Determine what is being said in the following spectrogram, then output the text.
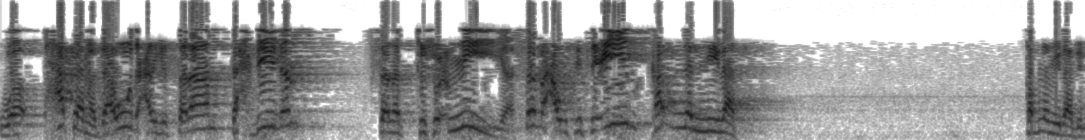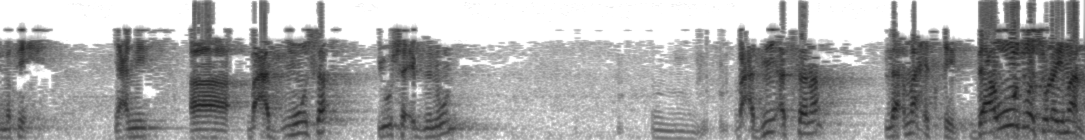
وحكم داود عليه السلام تحديدا سنة 997 قبل الميلاد. قبل ميلاد المسيح. يعني آه بعد موسى يوشع ابن نون. بعد مئة سنة لا ما حزقيل داود وسليمان.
